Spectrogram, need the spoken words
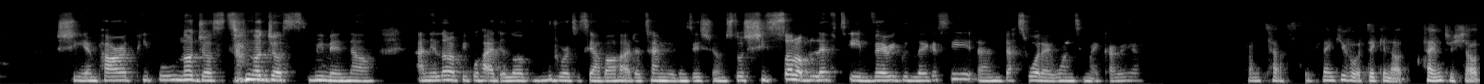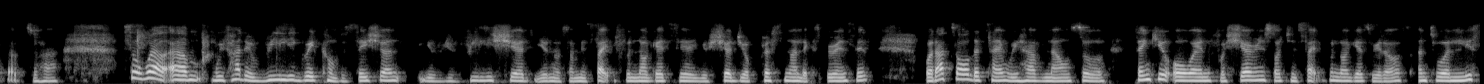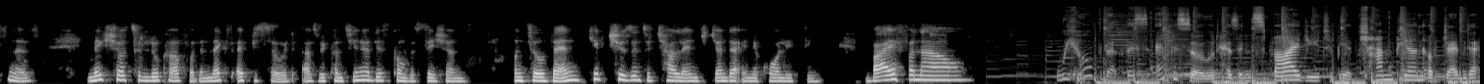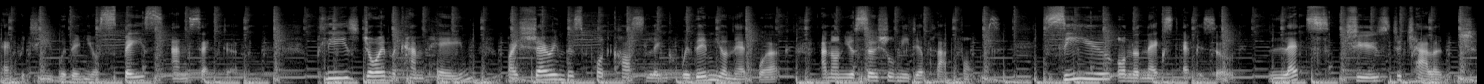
she empowered people, not just not just women now, and a lot of people had a lot of good words to say about her at the time in the organization. So she sort of left a very good legacy, and that's what I want in my career. Fantastic. Thank you for taking out time to shout out to her. So, well, um, we've had a really great conversation. You've, you've really shared, you know, some insightful nuggets here. You shared your personal experiences, but that's all the time we have now. So, thank you, Owen, for sharing such insightful nuggets with us. And to our listeners, Make sure to look out for the next episode as we continue these conversations. Until then, keep choosing to challenge gender inequality. Bye for now. We hope that this episode has inspired you to be a champion of gender equity within your space and sector. Please join the campaign by sharing this podcast link within your network and on your social media platforms. See you on the next episode. Let's choose to challenge.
